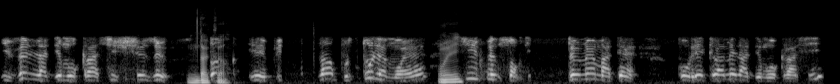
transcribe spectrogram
ils veulent la démocratie chez eux. D'accord. Et puis là, pour tous les moyens, s'ils peuvent sortir demain matin pour réclamer la démocratie,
